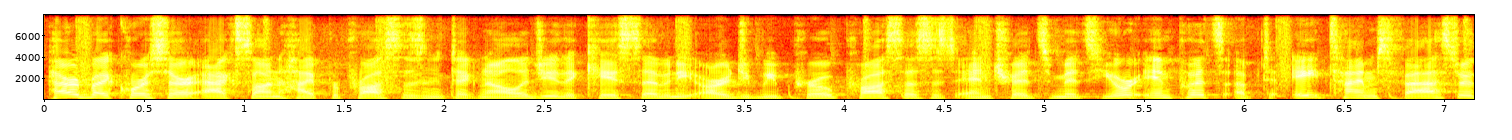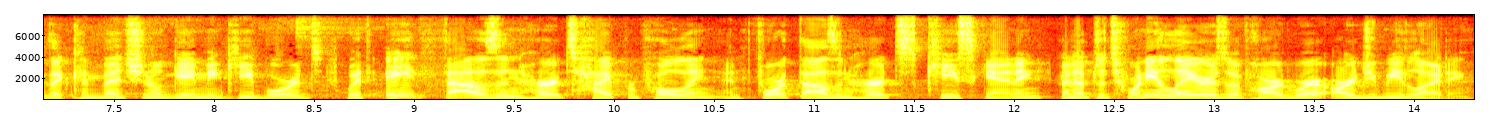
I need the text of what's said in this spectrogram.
Powered by Corsair Axon hyperprocessing technology, the K70 RGB Pro processes and transmits your inputs up to 8 times faster than conventional gaming keyboards with 8000 Hz hyperpolling and 4000 Hz key scanning and up to 20 layers of hardware RGB lighting.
